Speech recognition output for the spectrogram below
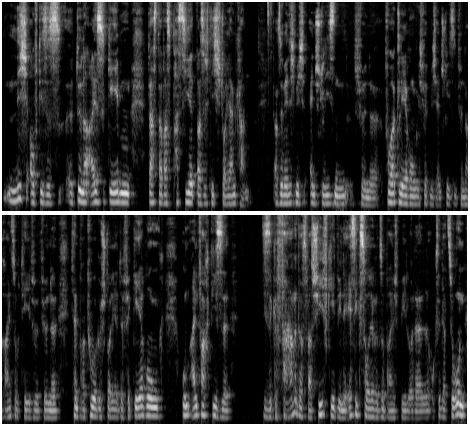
nicht auf dieses äh, dünne Eis geben, dass da was passiert, was ich nicht steuern kann. Also werde ich mich entschließen für eine Vorerklärung, ich werde mich entschließen für eine Reinzuchthefe, für eine temperaturgesteuerte Vergärung, um einfach diese diese Gefahren, dass was schief geht, wie eine Essigsäure zum Beispiel oder eine Oxidation,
